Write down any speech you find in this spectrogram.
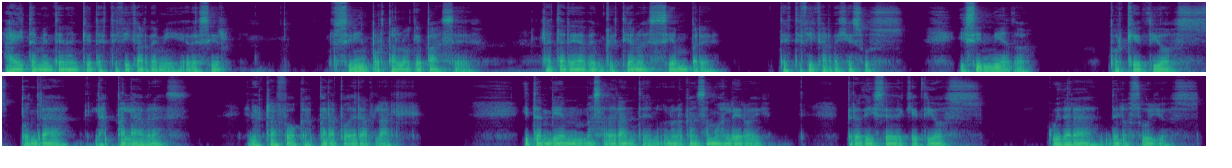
ahí también tienen que testificar de mí. Es decir, sin importar lo que pase, la tarea de un cristiano es siempre testificar de Jesús y sin miedo, porque Dios pondrá las palabras en nuestras bocas para poder hablar. Y también más adelante, no, lo alcanzamos a leer hoy, pero dice de que Dios cuidará de los suyos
